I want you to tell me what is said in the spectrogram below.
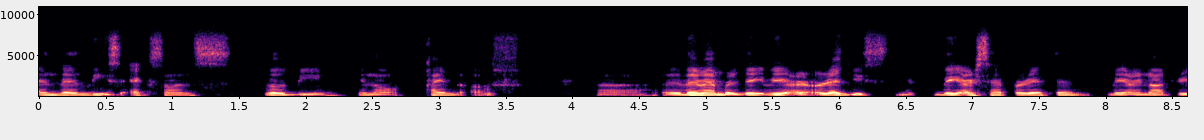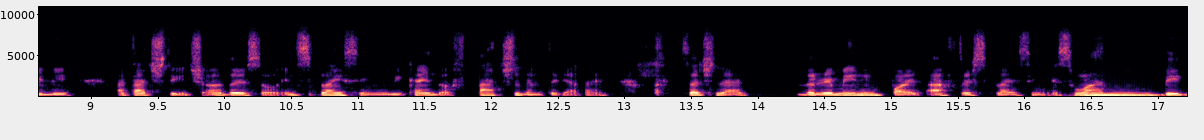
and then these exons will be, you know, kind of uh, remember they, they are already they are separated. They are not really attached to each other. So in splicing we kind of patch them together such that the remaining part after splicing is one big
